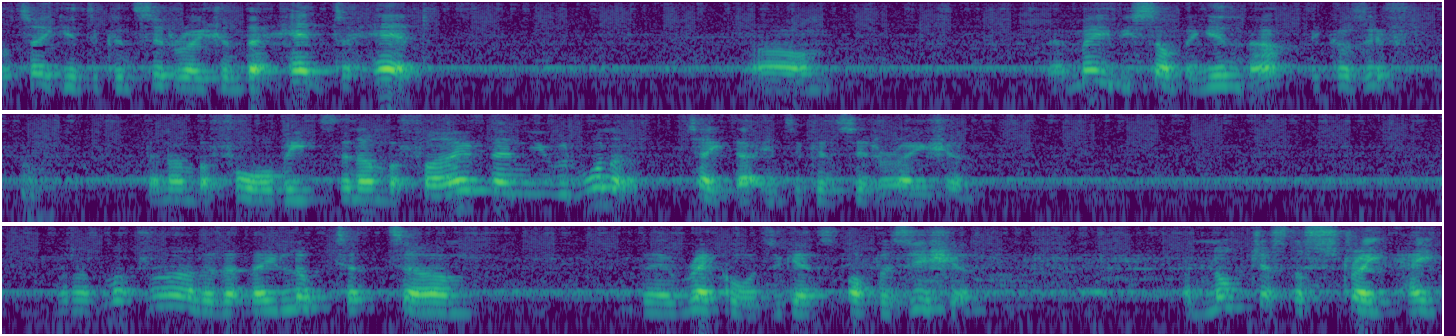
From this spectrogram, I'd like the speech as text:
or take into consideration the head-to-head. Um, there may be something in that because if the number four beats the number five, then you would want to take that into consideration. But I'd much rather that they looked at um, their records against opposition and not just a straight, hate,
